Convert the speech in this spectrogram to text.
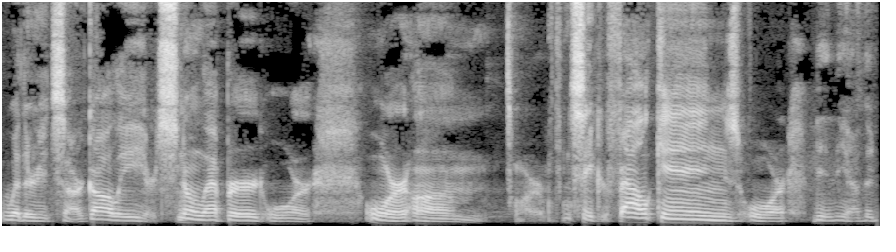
whether it's our argali or snow leopard or or um, or Saker falcons, or the you know the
